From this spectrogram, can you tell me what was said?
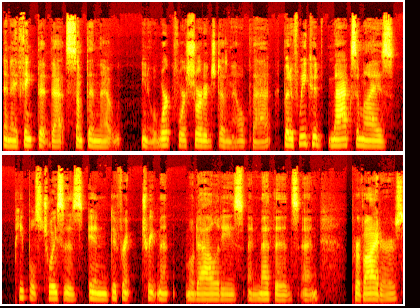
And I think that that's something that, you know, workforce shortage doesn't help that. But if we could maximize people's choices in different treatment modalities and methods and providers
